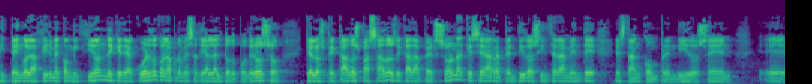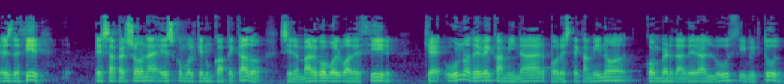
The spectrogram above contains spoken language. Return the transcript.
Y tengo la firme convicción de que, de acuerdo con la promesa de el Todopoderoso, que los pecados pasados de cada persona que se ha arrepentido sinceramente están comprendidos en. Eh, es decir, esa persona es como el que nunca ha pecado. Sin embargo, vuelvo a decir, que uno debe caminar por este camino con verdadera luz y virtud.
